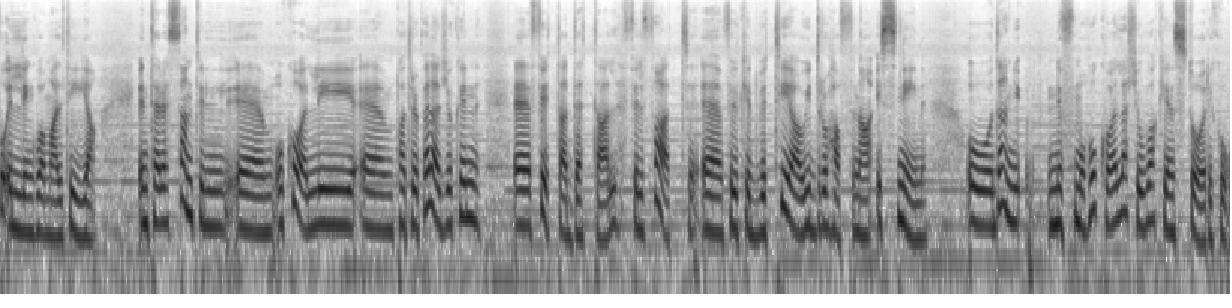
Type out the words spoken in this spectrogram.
fuq il-lingwa Maltija. Interessanti ukoll li Patri Pelaġju kien fied tad-dettall. Fil-fatt, fil-kitbiet tiegħu jidhru ħafna is-snin. U dan nifhmuh ukoll għax huwa kien storiku.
